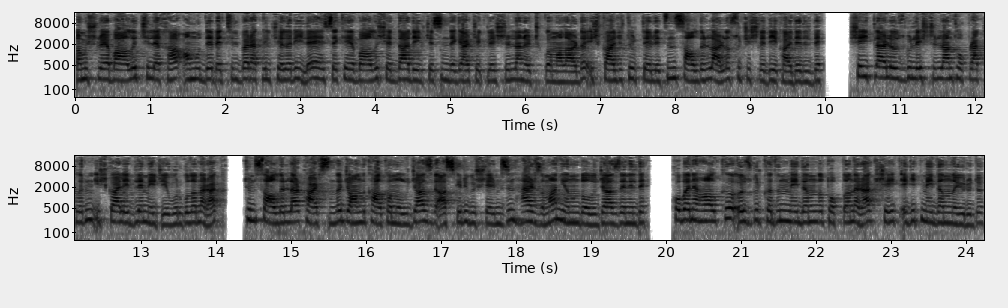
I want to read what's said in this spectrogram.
Kamışlı'ya bağlı Çileka, Amude ve Tilberak ilçeleriyle Heseke'ye bağlı Şeddade ilçesinde gerçekleştirilen açıklamalarda işgalci Türk Devleti'nin saldırılarla suç işlediği kaydedildi. Şehitlerle özgürleştirilen toprakların işgal edilemeyeceği vurgulanarak tüm saldırılar karşısında canlı kalkan olacağız ve askeri güçlerimizin her zaman yanında olacağız denildi. Kobane halkı Özgür Kadın Meydanı'nda toplanarak Şehit Egit Meydanı'na yürüdü.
